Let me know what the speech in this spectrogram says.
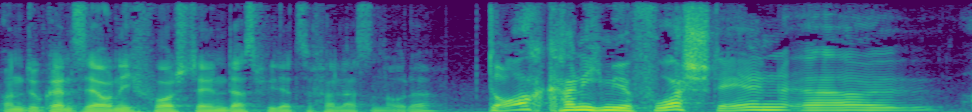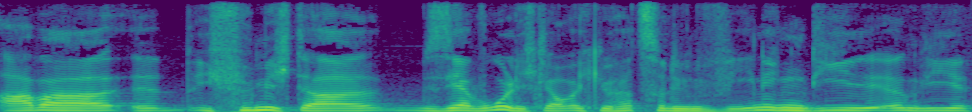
Und du kannst dir auch nicht vorstellen, das wieder zu verlassen, oder? Doch, kann ich mir vorstellen, äh, aber äh, ich fühle mich da sehr wohl. Ich glaube, ich gehöre zu den wenigen, die irgendwie.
